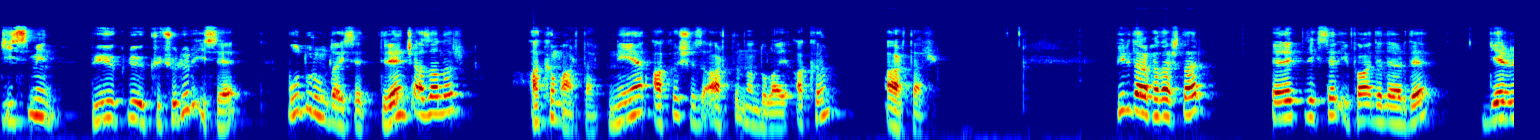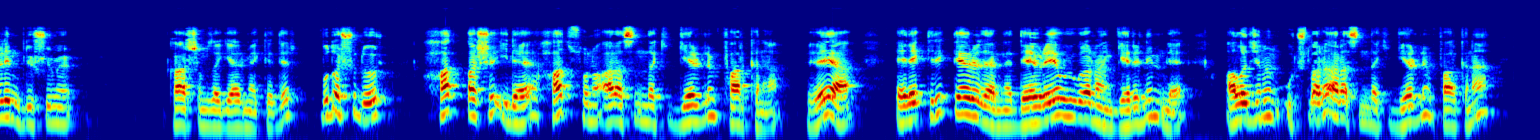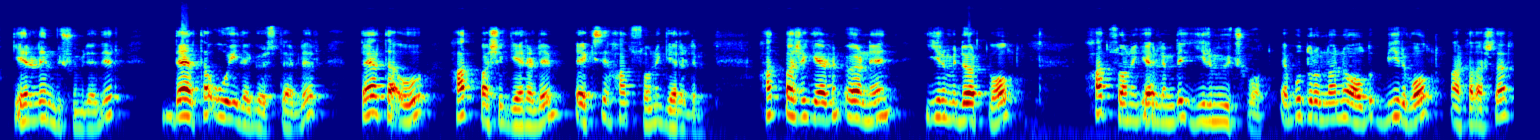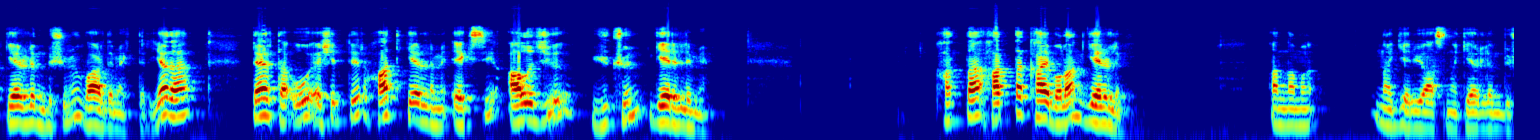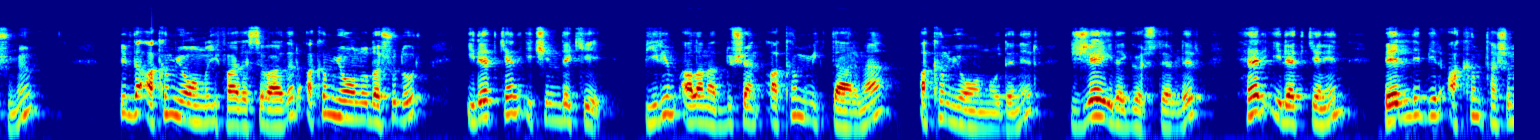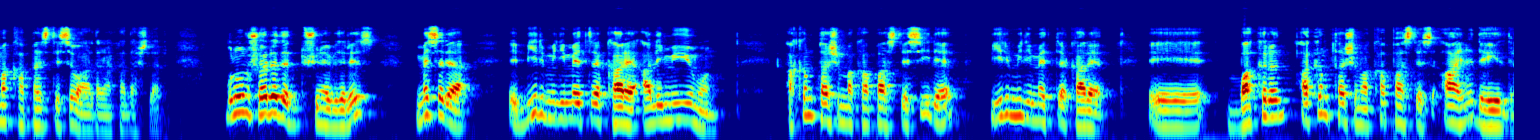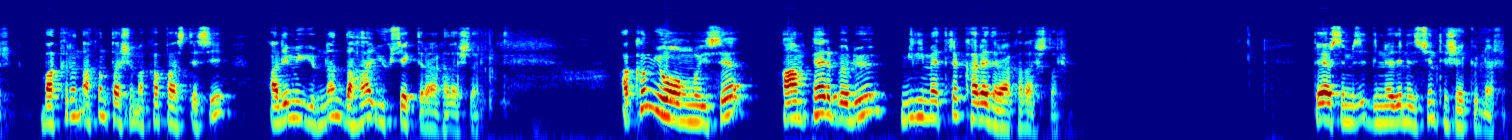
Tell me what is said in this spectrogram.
cismin büyüklüğü küçülür ise bu durumda ise direnç azalır, akım artar. Niye? Akış hızı arttığından dolayı akım artar. Bir de arkadaşlar elektriksel ifadelerde gerilim düşümü karşımıza gelmektedir. Bu da şudur. Hat başı ile hat sonu arasındaki gerilim farkına veya elektrik devrelerine devreye uygulanan gerilimle alıcının uçları arasındaki gerilim farkına gerilim düşümü denir. Delta U ile gösterilir. Delta U hat başı gerilim eksi hat sonu gerilim. Hat başı gerilim örneğin 24 volt. Hat sonu gerilimde 23 volt. E bu durumda ne oldu? 1 volt arkadaşlar gerilim düşümü var demektir. Ya da delta U eşittir hat gerilimi eksi alıcı yükün gerilimi. Hatta hatta kaybolan gerilim anlamına geliyor aslında gerilim düşümü. Bir de akım yoğunluğu ifadesi vardır. Akım yoğunluğu da şudur. İletken içindeki birim alana düşen akım miktarına akım yoğunluğu denir. J ile gösterilir. Her iletkenin belli bir akım taşıma kapasitesi vardır arkadaşlar. Bunu şöyle de düşünebiliriz. Mesela 1 e, milimetre kare alüminyumun akım taşıma kapasitesi ile 1 milimetre kare e, bakırın akım taşıma kapasitesi aynı değildir. Bakırın akım taşıma kapasitesi alüminyumdan daha yüksektir arkadaşlar. Akım yoğunluğu ise amper bölü milimetre karedir arkadaşlar. Dersimizi dinlediğiniz için teşekkürler.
